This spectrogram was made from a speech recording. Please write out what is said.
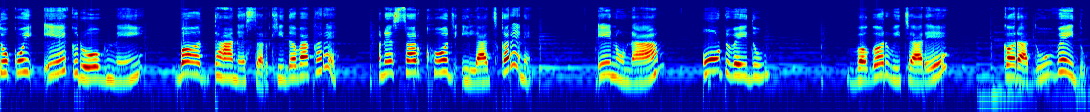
તો કોઈ એક રોગની બધાને સરખી દવા કરે અને સરખો જ ઈલાજ કરે ને? એનું નામ ઊંટ વૈદું. વગર વિચારે કરાતું વૈદું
